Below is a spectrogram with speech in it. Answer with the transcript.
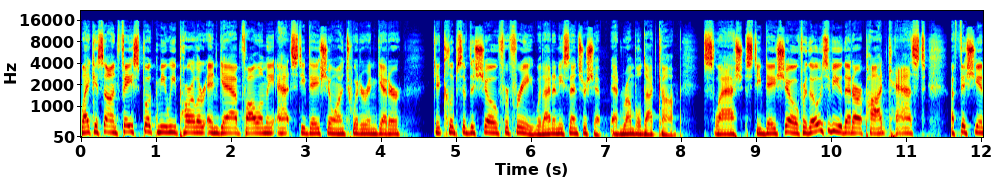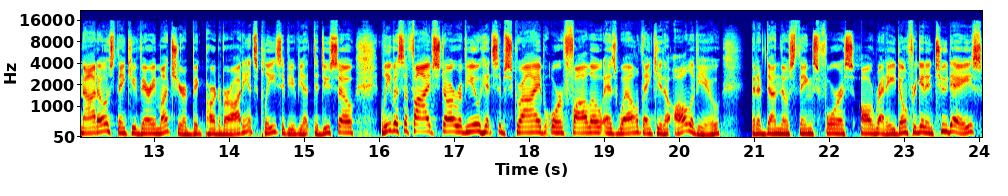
Like us on Facebook, MeWe, Parler, and Gab. Follow me at Steve Deace Show on Twitter and Gettr. Get clips of the show for free without any censorship at rumble.com slash Steve Deace Show. For those of you that are podcast aficionados, thank you very much. You're a big part of our audience. Please, if you've yet to do so, leave us a five star review, hit subscribe or follow as well. Thank you to all of you that have done those things for us already. Don't forget, in two days,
